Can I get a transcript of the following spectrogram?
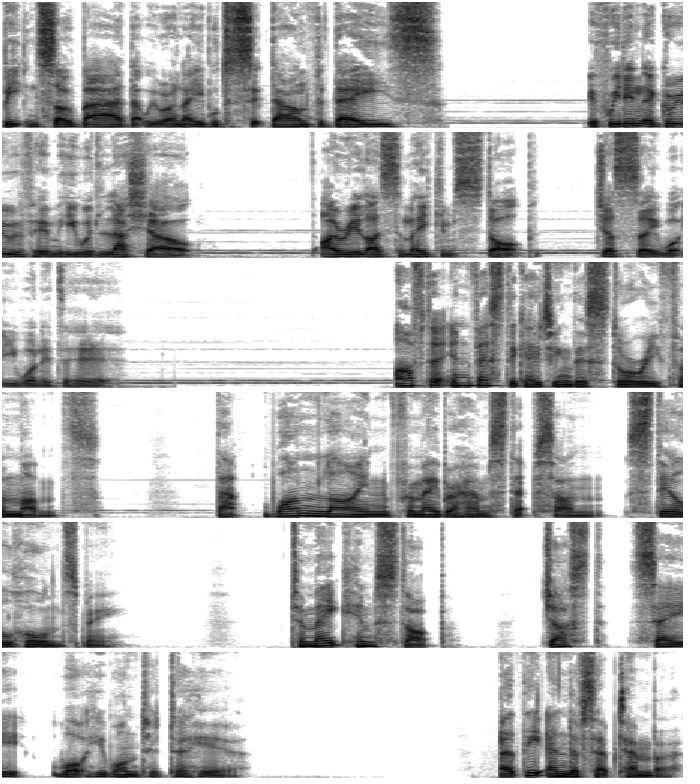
beaten so bad that we were unable to sit down for days. If we didn't agree with him, he would lash out. I realised to make him stop, just say what you wanted to hear. After investigating this story for months, that one line from Abraham's stepson still haunts me. To make him stop, just say what he wanted to hear. At the end of September,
